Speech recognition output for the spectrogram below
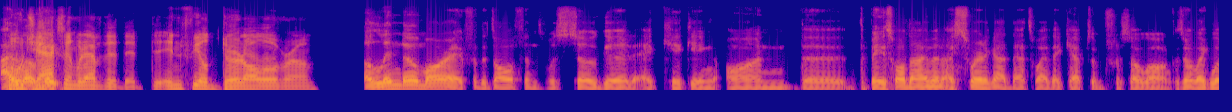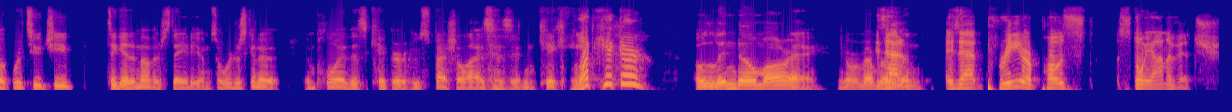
I Bo Jackson would have the, the the infield dirt all over him. Olindo Mare for the Dolphins was so good at kicking on the the baseball diamond. I swear to God, that's why they kept him for so long. Because they're like, look, we're too cheap to get another stadium, so we're just gonna employ this kicker who specializes in kicking. What kicker? Olindo Mare. You don't remember Is that- Olind- Is that pre or post Stoyanovich?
